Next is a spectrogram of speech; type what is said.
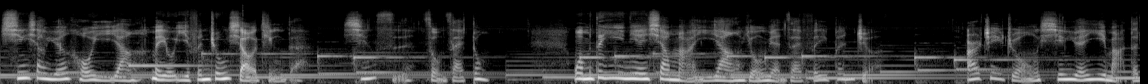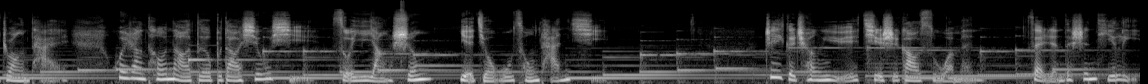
心像猿猴一样，没有一分钟消停的，心思总在动。我们的意念像马一样，永远在飞奔着。而这种心猿意马的状态，会让头脑得不到休息，所以养生也就无从谈起。这个成语其实告诉我们，在人的身体里，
